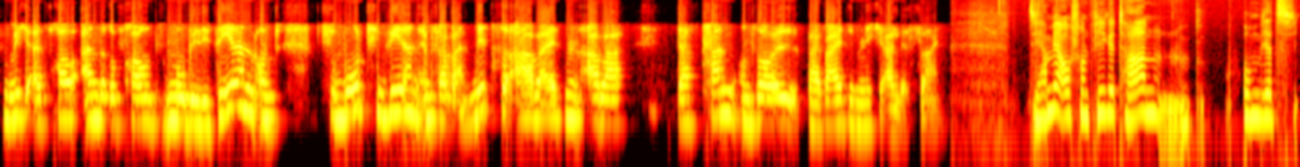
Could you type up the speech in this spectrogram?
für mich als Frau, andere Frauen zu mobilisieren und zu motivieren, im Verband mitzuarbeiten, aber das kann und soll bei weitem nicht alles sein. Sie haben ja auch schon viel getan, um jetzt,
